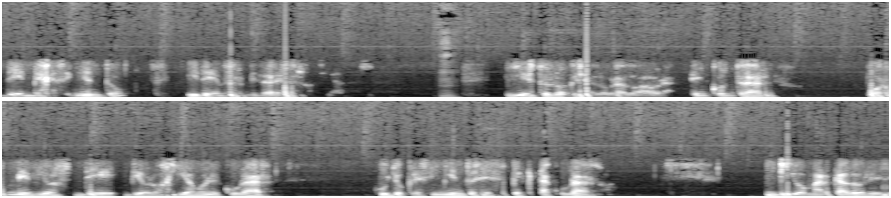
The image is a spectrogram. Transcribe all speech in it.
de envejecimiento y de enfermedades asociadas. Mm. Y esto es lo que se ha logrado ahora, encontrar por medios de biología molecular cuyo crecimiento es espectacular, biomarcadores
